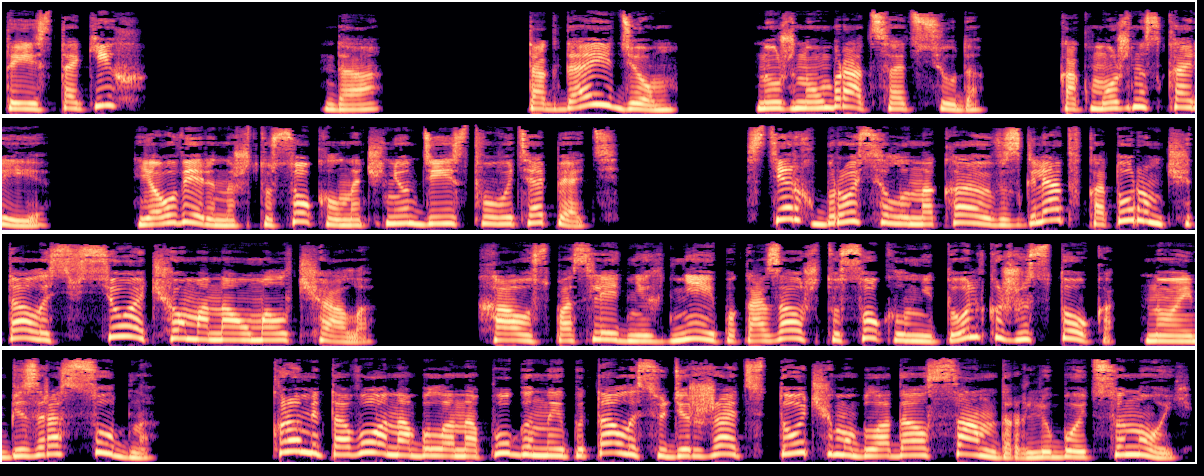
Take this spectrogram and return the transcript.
Ты из таких? Да. Тогда идем. Нужно убраться отсюда. Как можно скорее. Я уверена, что Сокол начнет действовать опять. Стерх бросила на Каю взгляд, в котором читалось все, о чем она умолчала. Хаос последних дней показал, что Сокол не только жестоко, но и безрассудно. Кроме того, она была напугана и пыталась удержать то, чем обладал Сандер любой ценой.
